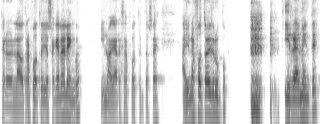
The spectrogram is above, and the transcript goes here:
Pero en la otra foto yo saqué la lengua y no agarra esa foto. Entonces, hay una foto de grupo y realmente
